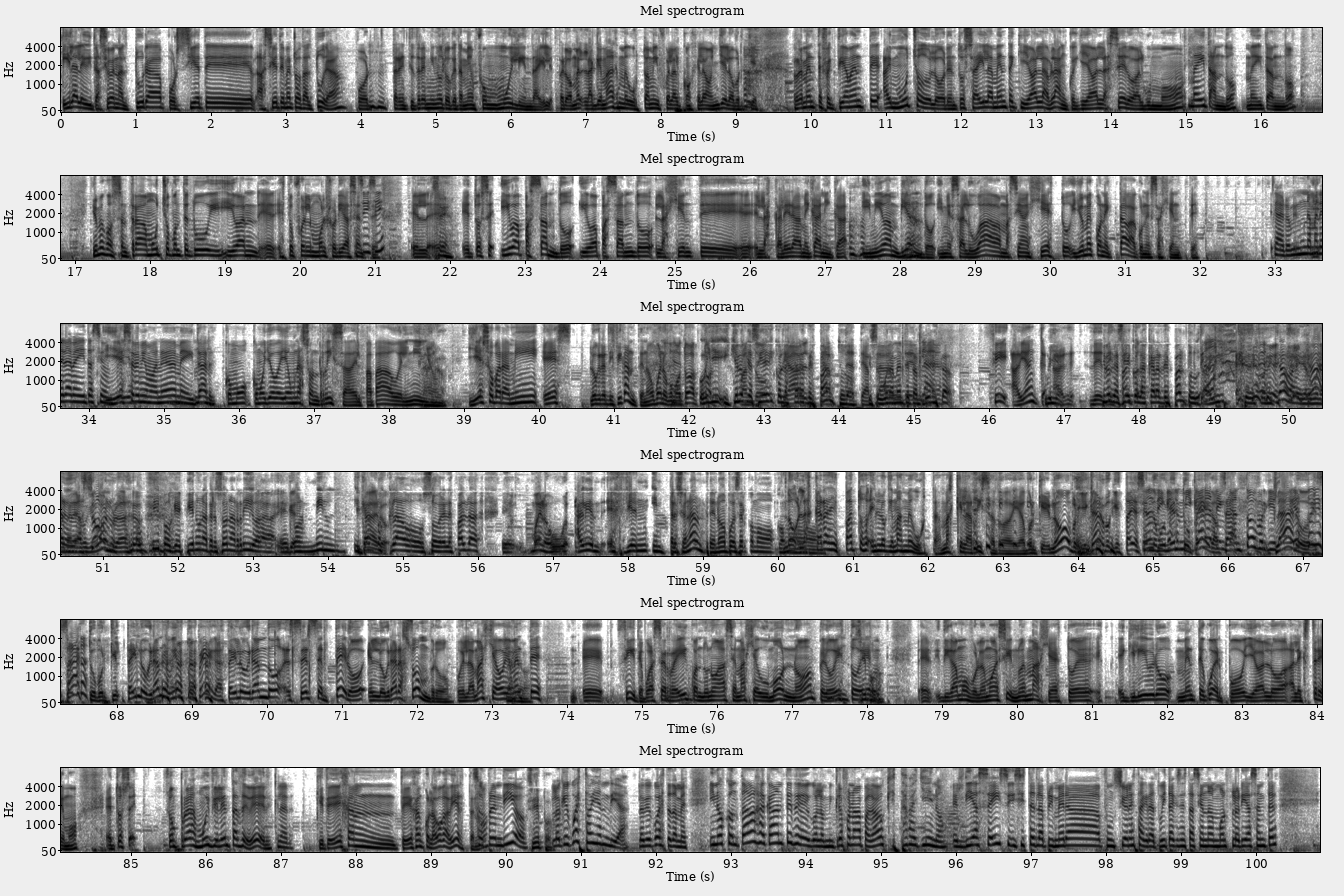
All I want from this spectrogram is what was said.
Y la levitación en altura por 7 a 7 metros de altura por 33 minutos, que también fue muy linda. Y- pero la que más me gustó a mí fue la del congelado en hielo, porque realmente, efectivamente, hay mucho dolor. Entonces ahí la mente hay que llevarla a blanco, hay que llevarla a cero de algún modo, meditando, meditando. Yo me concentraba mucho, ponte tú, y iban, eh, esto fue en el Mall Florida Center. Sí, sí. El, Sí. eh, entonces iba pasando, iba pasando la gente eh, en la escalera mecánica y me iban viendo y me saludaban, me hacían gestos y yo me conectaba con esa gente. Claro, una Y- manera de meditación. Y esa era mi manera de meditar, cómo, cómo yo veía una sonrisa del papá o del niño. Claro. Y eso para mí es lo gratificante, ¿no? Bueno, como todo actor. Oye, ¿y qué es lo que hacía con las te caras de espanto? te- te que seguramente también Claro. está. Sí, habían... Oye, de- ¿Qué es de lo que hacía espanto. con las caras de espanto? Ahí te desconectaba de bueno, asombro. un tipo que tiene una persona arriba eh, con mil y Claro. tantos clavos sobre la espalda, eh, bueno, alguien es bien impresionante, ¿no? Puede ser como. como- No, las caras de espanto es lo que más me gusta, más que la risa todavía. Porque no, porque claro, porque estáis haciendo muy bien tu pega. te o sea, encantó, porque claro, exacto, porque estáis logrando bien tu pega, estáis logrando ser certero en lograr asombro. Pues la magia, obviamente, eh, sí, te puede hacer reír cuando uno hace magia de humor, ¿no? Pero esto Sí, es. eh, digamos, volvemos a decir, no es magia, esto es equilibrio mente-cuerpo, llevarlo al extremo. Entonces, son pruebas muy violentas de ver, Claro. que te dejan, te dejan con la boca abierta, ¿no? Sorprendido. Sí, po. Lo que cuesta hoy en día, lo que cuesta también. Y nos contabas acá antes de con los micrófonos apagados que estaba lleno. El día 6 hiciste la primera función esta gratuita que se está haciendo en Mall Florida Center.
